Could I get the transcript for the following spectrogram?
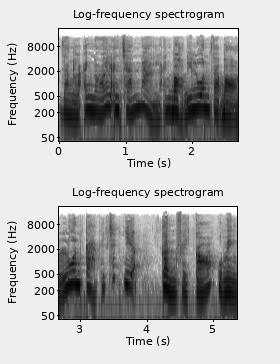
rằng là anh nói là anh chán nản, là anh bỏ đi luôn và bỏ luôn cả cái trách nhiệm cần phải có của mình.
